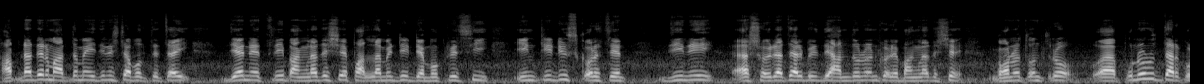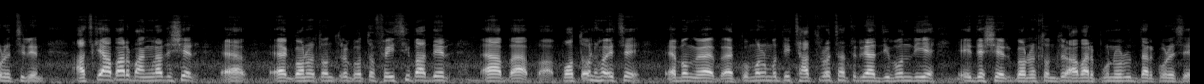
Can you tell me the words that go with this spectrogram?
আপনাদের মাধ্যমে এই জিনিসটা বলতে চাই, যে নেত্রী বাংলাদেশে পার্লামেন্টারি ডেমোক্রেসি ইন্ট্রোডিউস করেছেন যিনি স্বৈরাচার বিরুদ্ধে আন্দোলন করে বাংলাদেশে গণতন্ত্র পুনরুদ্ধার করেছিলেন, আজকে আবার বাংলাদেশের গণতন্ত্রগত ফেসিবাদের পতন হয়েছে এবং কোমলমতি ছাত্রছাত্রীরা জীবন দিয়ে এই দেশের গণতন্ত্র আবার পুনরুদ্ধার করেছে।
